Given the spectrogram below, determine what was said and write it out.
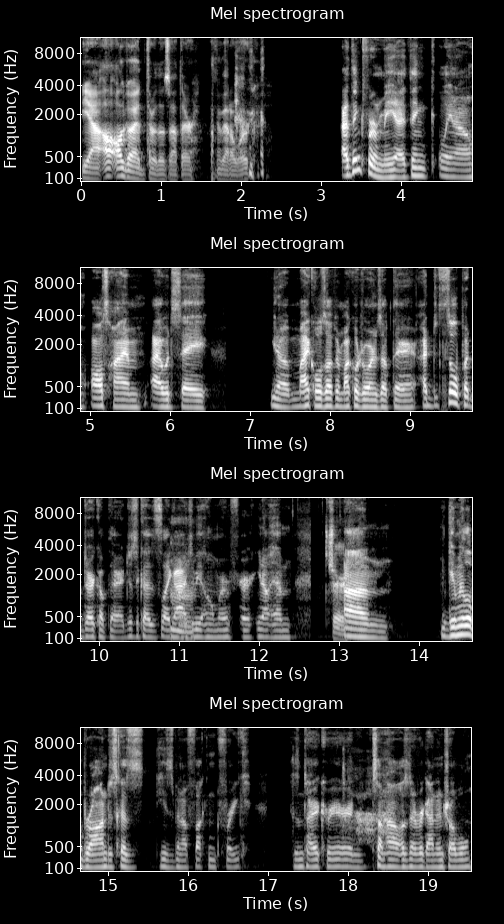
Yeah, I'll, I'll go ahead and throw those out there. I think that'll work. I think for me, I think you know, all time, I would say, you know, Michael's up there, Michael Jordan's up there. I'd still put Dirk up there just because, like, I have to Mhm. be a homer for you know him. sure. Um, give me LeBron just because he's been a fucking freak his entire career and somehow has never gotten in trouble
